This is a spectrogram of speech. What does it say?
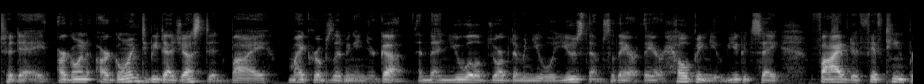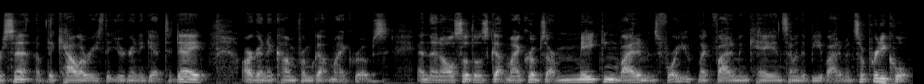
today are going are going to be digested by microbes living in your gut and then you will absorb them and you will use them. So they are they are helping you. You could say 5 to 15% of the calories that you're going to get today are going to come from gut microbes. And then also those gut microbes are making vitamins for you like vitamin K and some of the B vitamins. So pretty cool.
